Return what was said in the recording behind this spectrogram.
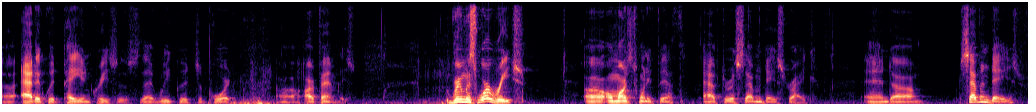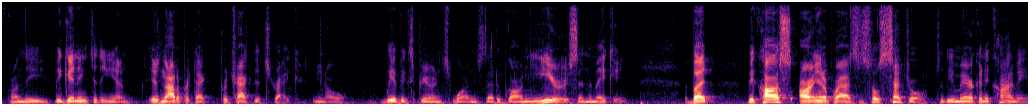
uh, adequate pay increases that we could support uh, our families. Agreements were reached uh, on March 25th after a seven-day strike, and um, seven days from the beginning to the end is not a protect, protracted strike. You know, we have experienced ones that have gone years in the making. But because our enterprise is so central to the American economy,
